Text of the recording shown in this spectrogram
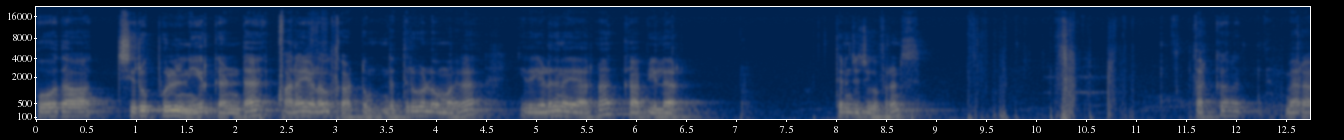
போதா சிறுப்புள் நீர் கண்ட பனையளவு காட்டும். இந்த திருவள்ளுவமலையில் இதை எழுதின யாருன்னா கபிலர். தெரிஞ்சு வச்சுக்கோ ஃப்ரெண்ட்ஸ் தற்கால வேறு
